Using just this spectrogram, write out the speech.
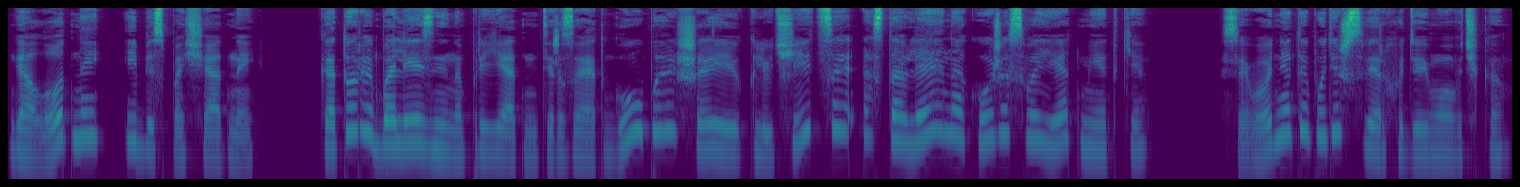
голодный и беспощадный, который болезненно приятно терзает губы, шею и ключицы, оставляя на коже свои отметки. «Сегодня ты будешь сверху, дюймовочка»,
